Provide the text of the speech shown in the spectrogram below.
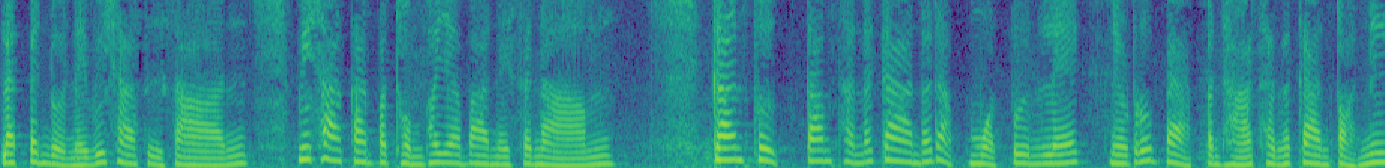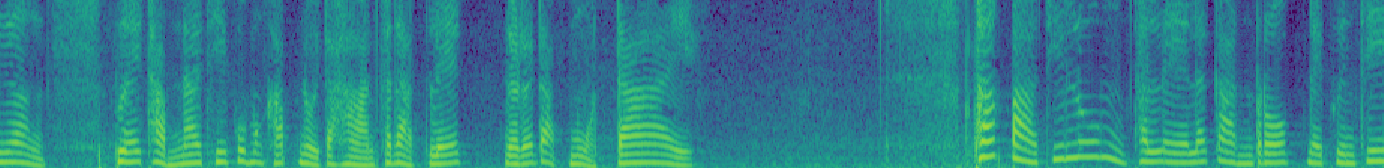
และเป็นหน่วยในวิชาสื่อสาร วิชาการปฐมพยาบาลในสนาม การฝึกตามสถานการณ์ระดับหมวดปืนเล็ก ในรูปแบบปัญหาสถานการณ์ต่อเนื่อง เพื่อให้ทำหน้าที่ผู้บังคับหน่วยทหารขนาดเล็กในระดับหมวดได้ ภาคป่าที่ลุ่มทะเลและการรบในพื้นที่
